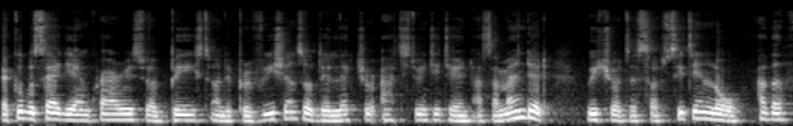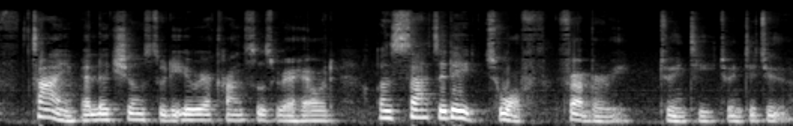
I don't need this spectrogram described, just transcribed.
Yakubu said the inquiries were based on the provisions of the Electoral Act 2010 as amended, which was the substituting law. At the time, elections to the area councils were held on Saturday, 12th February 2022.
